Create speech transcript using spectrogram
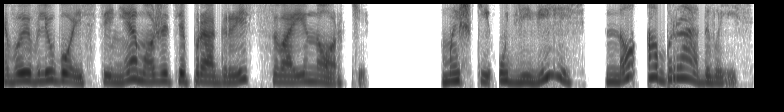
Вы в любой стене можете прогрызть свои норки. Мышки удивились, но обрадовались.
